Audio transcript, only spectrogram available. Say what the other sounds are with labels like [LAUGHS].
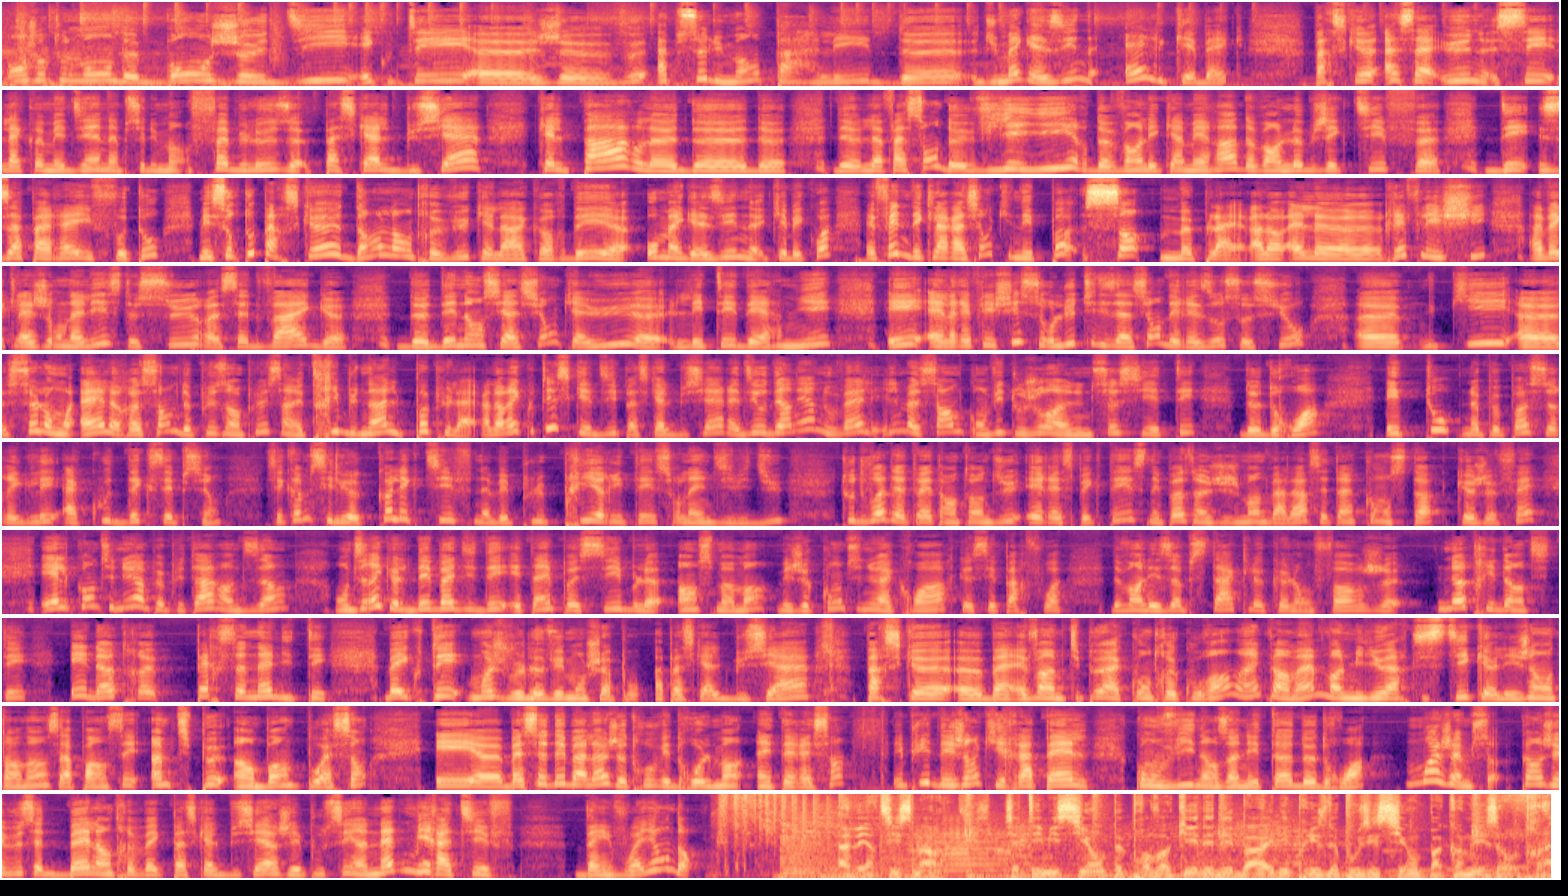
Bonjour tout le monde, bon jeudi. Écoutez, euh, je veux absolument parler de du magazine Elle Québec parce que à sa une, c'est la comédienne absolument fabuleuse Pascale Bussière qu'elle parle de, de de la façon de vieillir devant les caméras, devant l'objectif euh, des appareils photo, mais surtout parce que dans l'entrevue qu'elle a accordée euh, au magazine québécois, elle fait une déclaration qui n'est pas sans me plaire. Alors elle réfléchit avec la journaliste sur cette vague de dénonciation qu'il y a eu euh, l'été dernier et elle réfléchit sur l'utilisation des réseaux sociaux euh, qui, euh, selon elle, ressemble de plus en plus à un tribunal populaire. Alors écoutez ce qu'elle dit Pascal Bussière. Elle dit aux dernières nouvelles, il me semble qu'on vit toujours dans une société de droit et tout ne peut pas se régler à coup d'exception. C'est comme si le collectif n'avait plus priorité sur l'individu. Toute voix doit être entendue et respectée. Ce n'est pas un jugement de valeur, c'est un constat que je fais. Et elle continue un peu plus tard en disant, on dirait que le débat d'idées est impossible en ce moment, mais je continue à croire que c'est parfois devant les obstacles que l'on forge notre identité et notre personnalité. Ben écoutez, moi je veux lever mon chapeau à Pascal Bussière parce que euh, ben elle va un petit peu à contre-courant hein, quand même dans le milieu artistique, les gens ont tendance à penser un petit peu en bande poisson et euh, ben ce débat-là je trouve est drôlement intéressant. Et puis des gens qui rappellent qu'on vit dans un état de droit. Moi j'aime ça. Quand j'ai vu cette belle entrevue avec Pascal Bussière, j'ai poussé un admiratif. Ben voyons donc. Avertissement. Cette émission peut provoquer des débats et des prises de position pas comme les autres.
